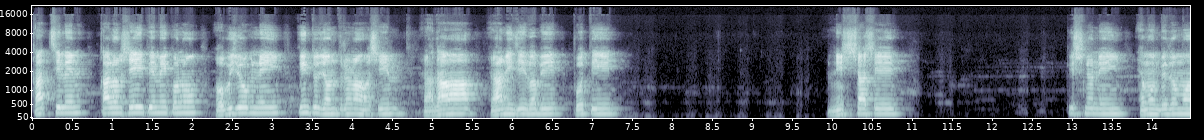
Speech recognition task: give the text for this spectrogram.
কাঁদছিলেন, কারণ সেই প্রেমে কোনো অভিযোগ নেই, কিন্তু যন্ত্রণা অসীম। রাধা, রানী যেভাবে প্রতি নিঃশ্বাসে কৃষ্ণ নেই, এমন বেদমা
